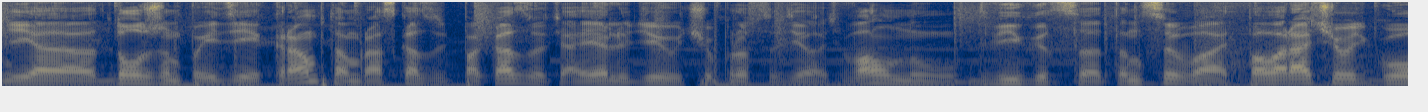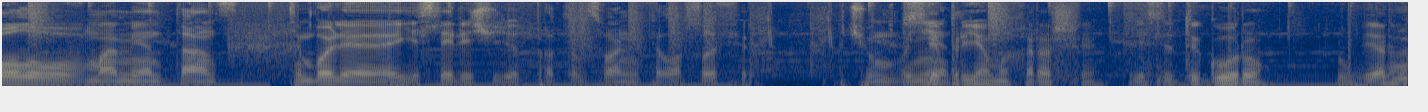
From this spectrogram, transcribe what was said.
я должен, по идее, крамп там рассказывать, показывать, а я людей учу просто делать волну, двигаться, танцевать, поворачивать голову в момент танца. Тем более, если речь идет про танцевальную философию. Почему бы Все нет? приемы хороши, если ты гуру. Верно,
